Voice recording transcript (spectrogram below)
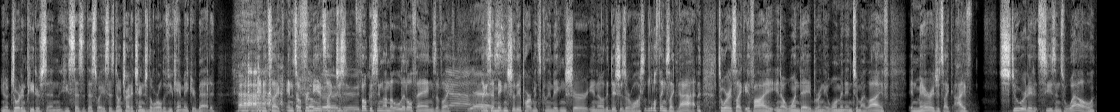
you know, Jordan Peterson, he says it this way. He says, "Don't try to change the world if you can't make your bed." and it's like, and so for so me, it's like just dude. focusing on the little things of like, Yeah. like I said, making sure the apartment's clean, making sure you know the dishes are washed, little things like that. To where it's like, if I, you know, one day bring a woman into my life in marriage, it's like I've stewarded it seasons well,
